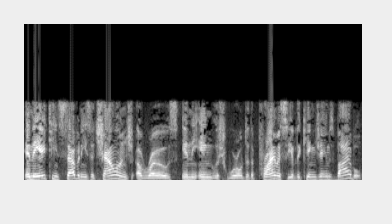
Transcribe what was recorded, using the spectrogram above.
In the 1870s, a challenge arose in the English world to the primacy of the King James Bible.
